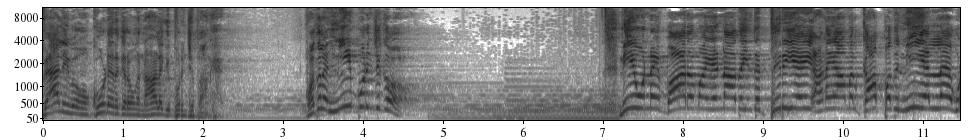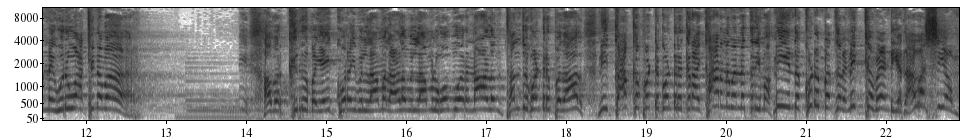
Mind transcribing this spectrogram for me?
வேல்யூவை உன் கூட இருக்கிறவங்க நாளைக்கு புரிஞ்சுப்பாங்க. முதல்ல நீ புரிஞ்சுக்கோ. நீ உன்னை பாரமா எண்ணாத இந்த திரியை அணையாமல் காப்பது நீ அல்ல உன்னை உருவாக்கினவர். அவர் கிருபையை குறைவில்லாமல் அளவில்லாமல் ஒவ்வொரு நாளும் தந்து கொண்டிருப்பதால் நீ காக்கப்பட்டு இந்த குடும்பத்தில் நிற்க வேண்டியது அவசியம்.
